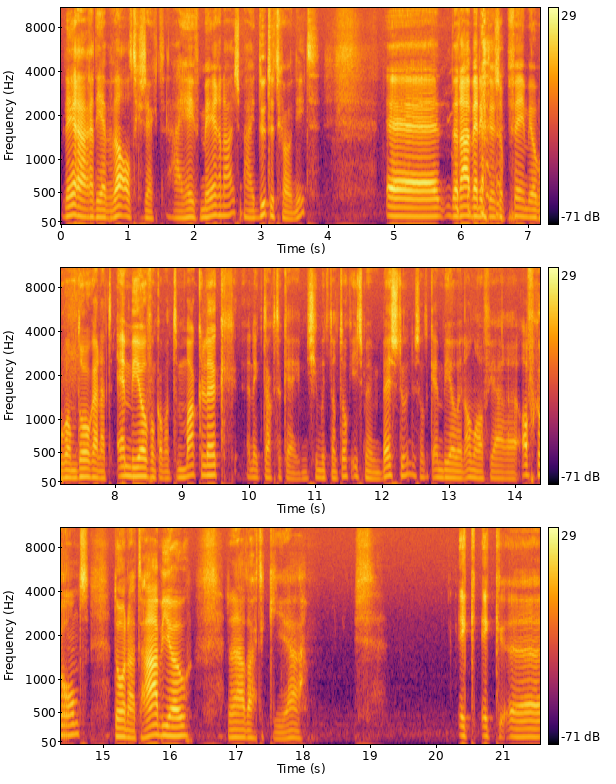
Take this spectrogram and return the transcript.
leraren die hebben wel altijd gezegd, hij heeft meer in huis, maar hij doet het gewoon niet. En daarna ben ik dus op VMBO begonnen doorgaan naar het MBO. Vond ik allemaal te makkelijk. En ik dacht, oké, misschien moet ik dan toch iets met mijn best doen. Dus had ik MBO in anderhalf jaar eh, afgerond. Door naar het HBO. Daarna dacht ik, ja. Ik, ik, eh,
